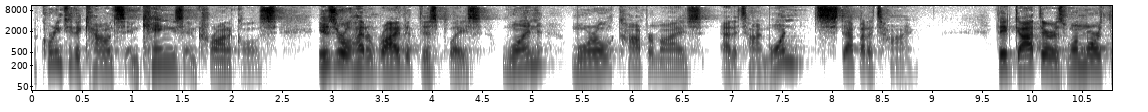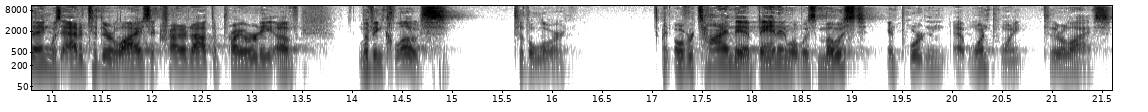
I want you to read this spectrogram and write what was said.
According to the accounts in Kings and Chronicles, Israel had arrived at this place one moral compromise at a time, one step at a time. They got there as one more thing was added to their lives that crowded out the priority of living close to the Lord. And over time, they abandoned what was most important at one point to their lives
